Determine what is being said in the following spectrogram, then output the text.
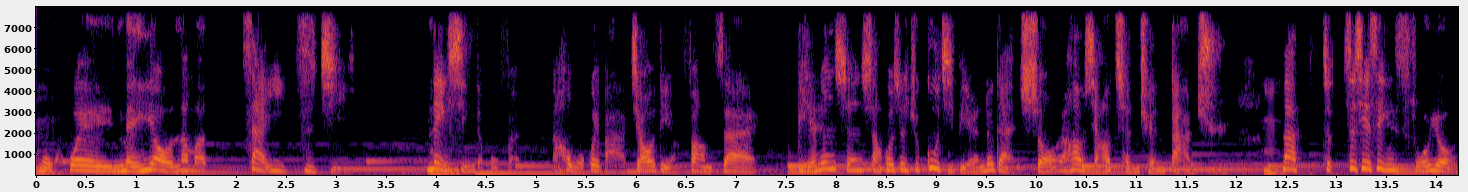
嗯，我会没有那么在意自己内心的部分，嗯，然后我会把焦点放在。别人身上，或者是去顾及别人的感受，然后想要成全大局。嗯，那这这些事情，所有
